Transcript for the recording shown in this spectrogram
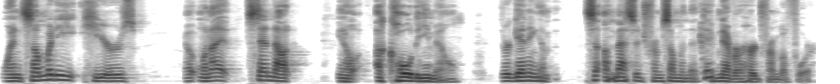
When somebody hears, uh, when I send out, you know, a cold email, they're getting a, a message from someone that they've never heard from before.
